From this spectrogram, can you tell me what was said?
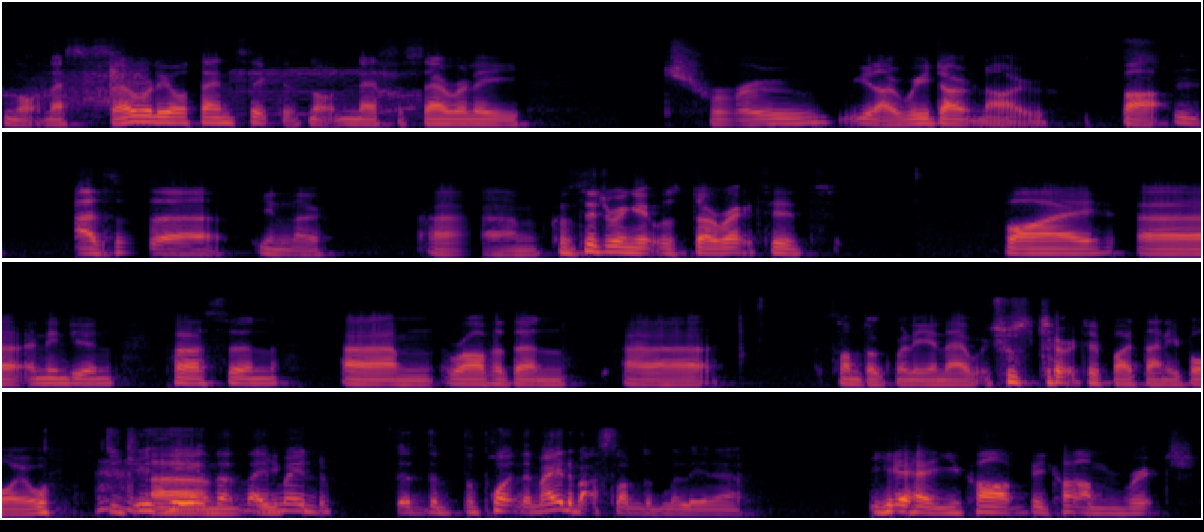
not necessarily authentic, it's not necessarily true. You know, we don't know, but Mm. as a you know, um, considering it was directed by uh, an Indian person um, rather than uh, Slumdog Millionaire, which was directed by Danny Boyle. Did you hear Um, that they you- made the, the, the point they made about Slumdog Millionaire? Yeah, you can't become rich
